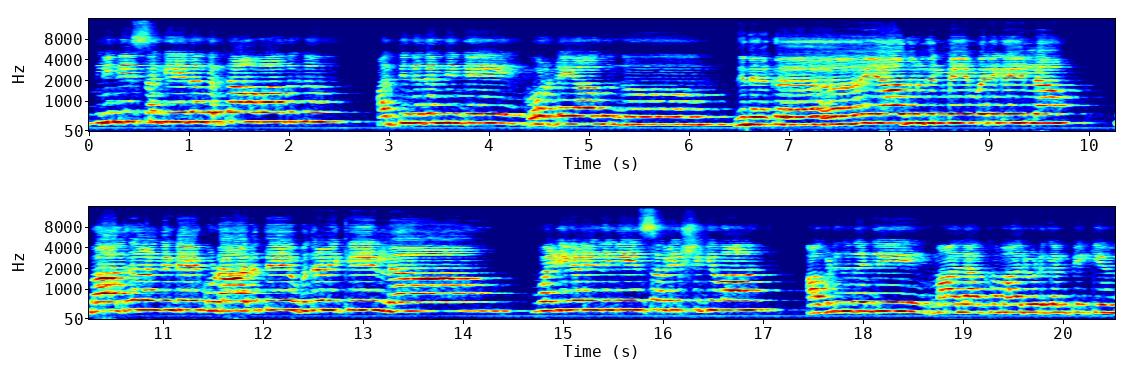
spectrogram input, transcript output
നിന്റെ സങ്കേതം കർത്താവാകുന്നു. അത്യുന്നതൻ നിന്റെ കോട്ടയാകുന്നു. നിനക്ക് യാതൊരു തിന്മയും വരികയില്ല. ബാധകൾ നിന്റെ കൂടാരത്തെ ഉപദ്രവിക്കുകയില്ല. വഴികളിൽ നിന്നെ സംരക്ഷിക്കുവാൻ അവിടുന്ന് തന്നെ മാലാഖമാരോട് കൽപ്പിക്കും.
